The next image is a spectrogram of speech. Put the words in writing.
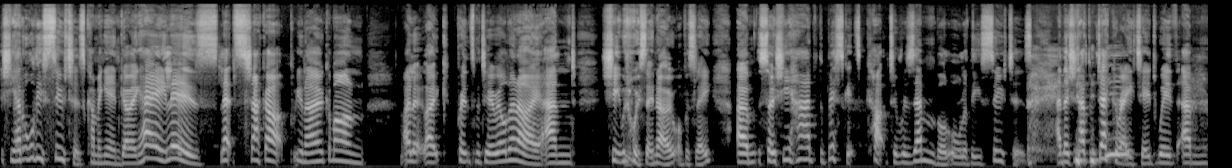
she had all these suitors coming in, going, "Hey, Liz, let's shack up. You know, come on." I look like Prince material, don't I? And she would always say no, obviously. Um, so she had the biscuits cut to resemble all of these suitors, and then she'd have them decorated with um,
